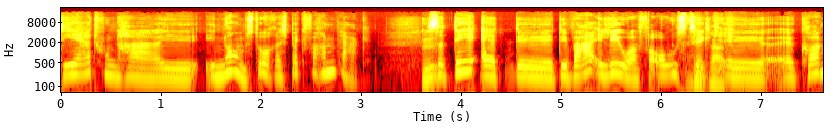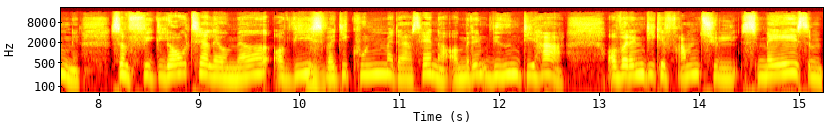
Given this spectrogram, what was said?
det er, at hun har øh, enormt stor respekt for håndværk. Mm. Så det, at øh, det var elever fra Aarhus Tech, øh, øh, kongene, som fik lov til at lave mad og vise, mm. hvad de kunne med deres hænder, og med den viden, de har, og hvordan de kan fremtylle smage, som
